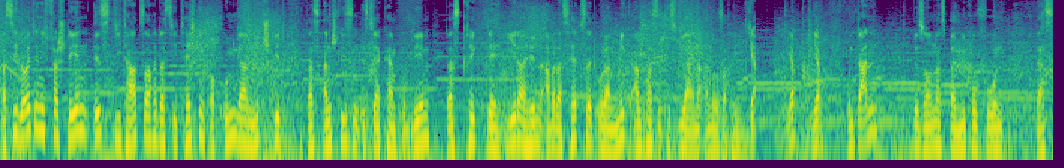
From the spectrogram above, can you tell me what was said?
Was die Leute nicht verstehen, ist die Tatsache, dass die Technik auch ungern mitspielt. Das Anschließen ist ja kein Problem. Das kriegt der jeder hin, aber das Headset oder Mic anpassen ist wieder eine andere Sache. Ja, ja, ja. Und dann, besonders beim Mikrofon, das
